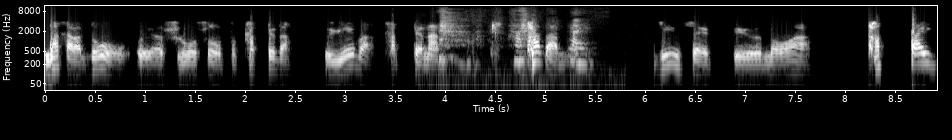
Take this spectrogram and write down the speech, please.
だからどう過ごそうと勝手だと言えば勝手なんです。はい、ただね、はい、人生っていうのは、たった一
